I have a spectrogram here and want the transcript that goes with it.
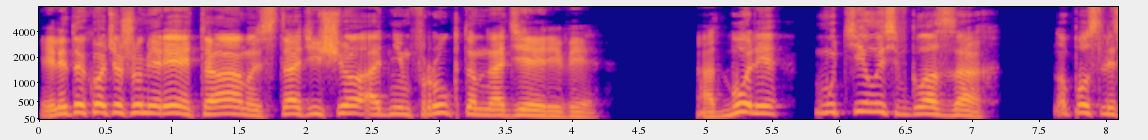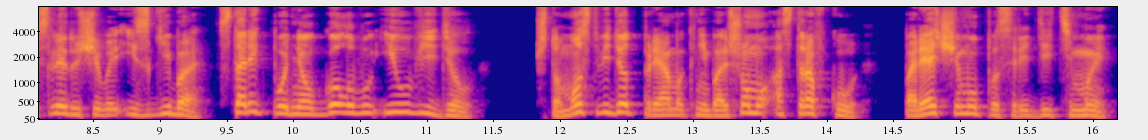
Или ты хочешь умереть там и стать еще одним фруктом на дереве?» От боли мутилось в глазах, но после следующего изгиба старик поднял голову и увидел, что мост ведет прямо к небольшому островку, парящему посреди тьмы.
